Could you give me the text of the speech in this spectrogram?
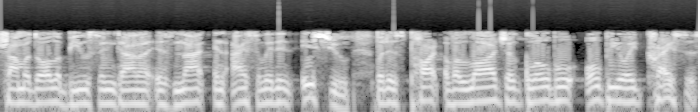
Tramadol abuse in Ghana is not an isolated issue, but is part of a larger global opioid crisis.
